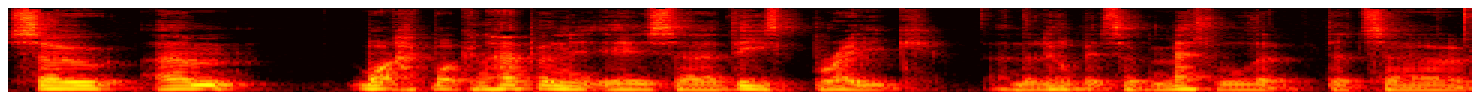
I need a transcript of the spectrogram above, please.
So um, what what can happen is uh, these break and the little bits of metal that that uh,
